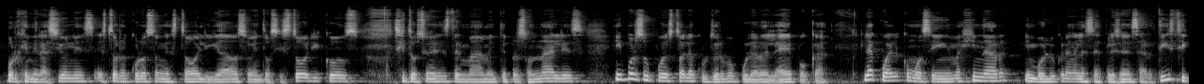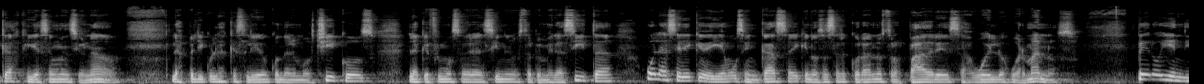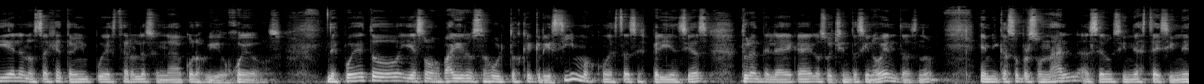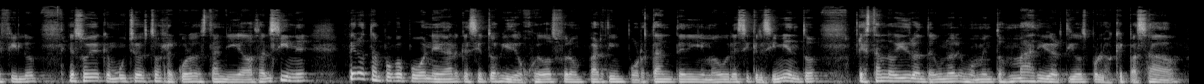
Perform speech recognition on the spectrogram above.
Por generaciones, estos recuerdos han estado ligados a eventos históricos, situaciones extremadamente personales y por supuesto a la cultura popular de la época, la cual, como se imaginar, involucran a las expresiones artísticas que ya se han mencionado, las películas que salieron cuando éramos chicos, la que fuimos a ver al cine en nuestra primera cita, o la serie que veíamos en casa y que nos hace recordar a nuestros padres, abuelos o hermanos. Pero hoy en día la nostalgia también puede estar relacionada con los videojuegos. Después de todo, ya somos varios los adultos que crecimos con estas experiencias durante la década de los 80s y 90s, ¿no? En mi caso personal, al ser un cineasta y cinéfilo, es obvio que muchos de estos recuerdos están ligados al cine, pero tampoco puedo negar que ciertos videojuegos fueron parte importante de mi madurez y crecimiento, estando ahí durante algunos de los momentos más divertidos por los que he pasado.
